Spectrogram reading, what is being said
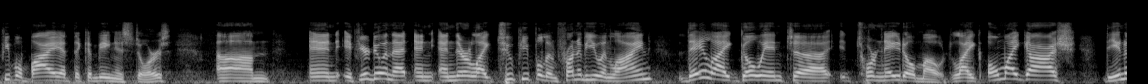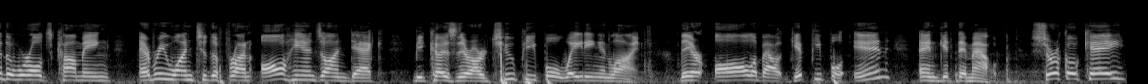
people buy at the convenience stores. Um, and if you're doing that and, and there are like two people in front of you in line, they like go into tornado mode. Like, oh my gosh, the end of the world's coming. Everyone to the front, all hands on deck because there are two people waiting in line. They are all about get people in and get them out. Circle K,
